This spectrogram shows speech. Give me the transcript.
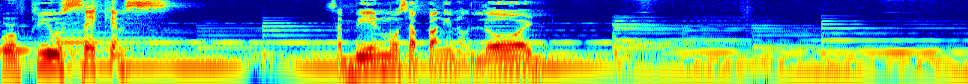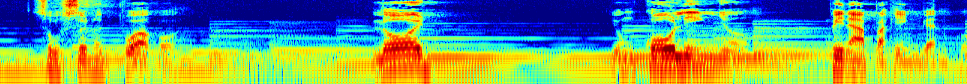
For few seconds, sabihin mo sa Panginoon, Lord, susunod po ako. Lord, yung calling nyo, pinapakinggan ko.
